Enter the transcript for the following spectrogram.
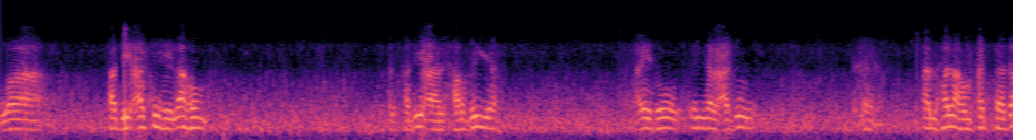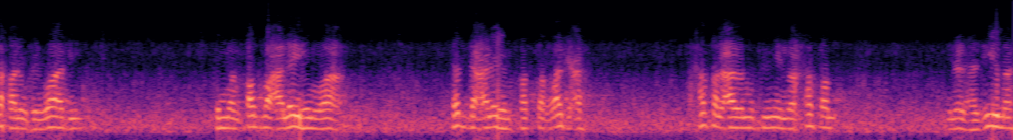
و خديعته لهم. الخديعة الحربية حيث إن العدو أمهلهم حتى دخلوا في الوادي ثم انقض عليهم وسد عليهم خط الرجعة حصل على المسلمين ما حصل من الهزيمة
